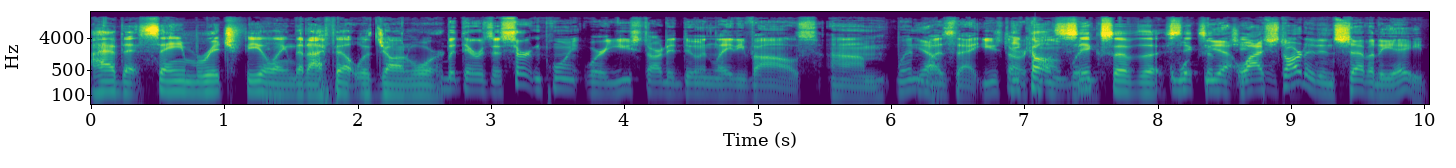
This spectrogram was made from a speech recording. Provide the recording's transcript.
I have that same rich feeling that I felt with John Ward. but there was a certain point where you started doing Lady Vols. Um, when Yeah. was that? You he started called calling- six of the six. yeah, of the well, I started in '78.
